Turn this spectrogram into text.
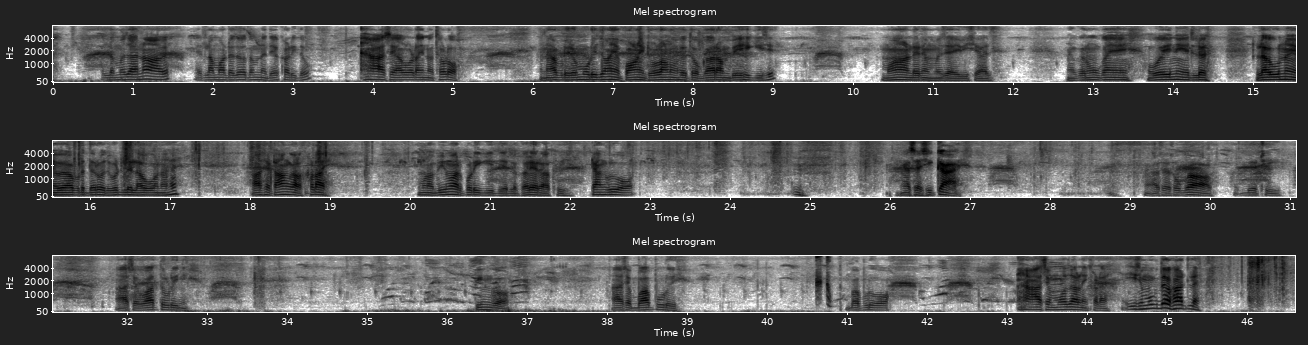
એટલે મજા ન આવે. એટલા માટે જો તમને દેખાડી દઉં. આ છે આવડાઈનો થોડો. અને આપણી રમૂડી જો અહીંયા પાણી ઢોળાણું છે તો ગારામાં બેસી ગઈ છે. માંડ એને મજા આવી છે આજે. નકર હું કાંઈ હોય નહીં એટલે લાવવું નહીં. હવે આપણે દરરોજ વડલે લાવવાના છે. આ છે ટાંગાળ ખડાય. હમણાં બીમાર પડી ગઈ હતી એટલે ઘરે રાખવી ટાંગળુઓ. આ છે શિકાય આ છે સોગાળ. બેઠી. આ છે વાતુડીની. પિંગો આ છે બાપુડી. બાપડું. આ છે મોજાળની ખડાય એ છે મુગ્ધો ખાટલે.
